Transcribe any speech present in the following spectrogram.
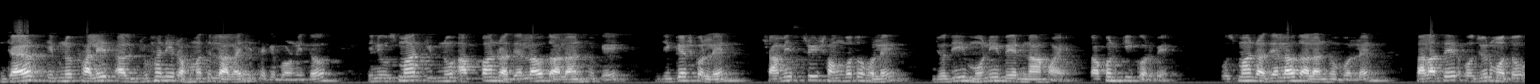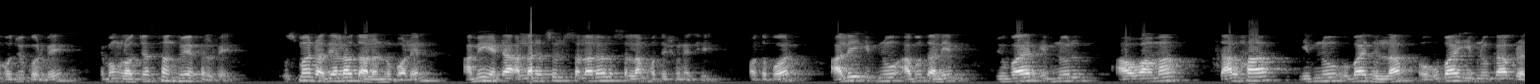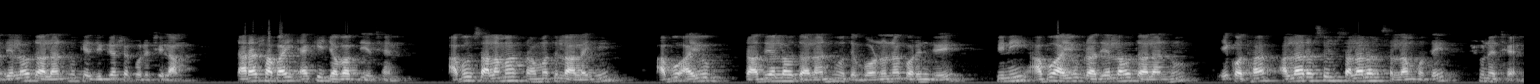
জায়দ ইবনু খালিদ আল জুহানি রহমতুল্লা আলাহি থেকে বর্ণিত, তিনি উসমান ইবনু আফফান রাজিয়াল্লাহ তাল্লাহ্নকে জিজ্ঞেস করলেন, স্বামী স্ত্রী সঙ্গত হলে যদি মনি বের না হয়, তখন কি করবে? উসমান রাজিয়াল্লাহ তাল্লাহ্ন বললেন, সালাতের অজুর মতো অজু করবে এবং লজ্জাস্থান ধুয়ে ফেলবে। উসমান রাজিয়াল্লাহ তাল্লাহ্ন বলেন, আমি এটা আল্লাহ রসুল সাল্লাহ সাল্লাম হতে শুনেছি। অতপর আলী ইবনু আবু তালিব জুবায়ের ইবনুল আওয়ামা, তালহা ইবনু উবায়দুল্লাহ ও উবাই ইবনু কাব রাজিয়াল্লাহ তাল্লাহকে জিজ্ঞাসা করেছিলাম, তারা সবাই একই জবাব দিয়েছেন। আবু সালামা রহমতুল্লা আলহি আবু আয়ুব রাজিয়াল্লাহ তাল্লাহ্ন হতে বর্ণনা করেন যে, তিনি আবু আয়ুব রাজিয়াল্লাহ তাল্লাহ্ন এ কথা আল্লাহ রসুল সাল্লাহ সাল্লাম হতে শুনেছেন।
